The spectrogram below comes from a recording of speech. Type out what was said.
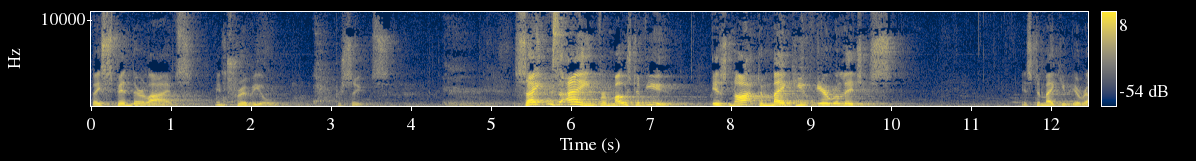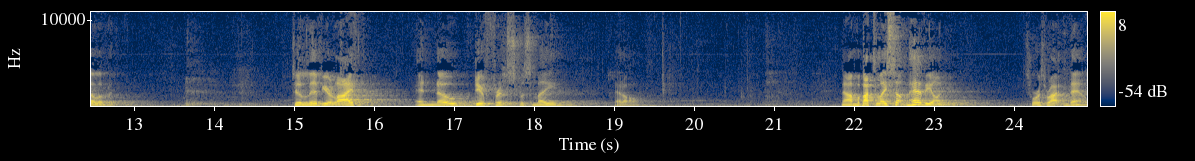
They spend their lives in trivial pursuits. Satan's aim for most of you is not to make you irreligious, it's to make you irrelevant. To live your life and no difference was made at all. Now, I'm about to lay something heavy on you. It's worth writing down.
